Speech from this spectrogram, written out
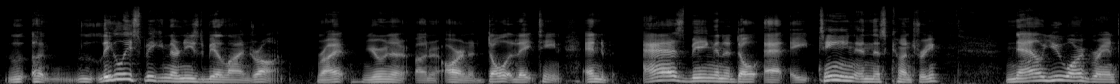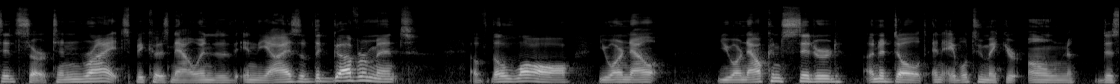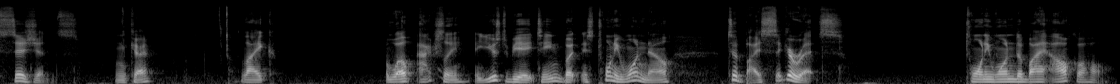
uh, legally speaking, there needs to be a line drawn, right? An, are an adult at 18. And as being an adult at 18 in this country, now you are granted certain rights because now in the, in the eyes of the government of the law you are now you are now considered an adult and able to make your own decisions okay like, well, actually, it used to be 18, but it's 21 now to buy cigarettes, 21 to buy alcohol.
